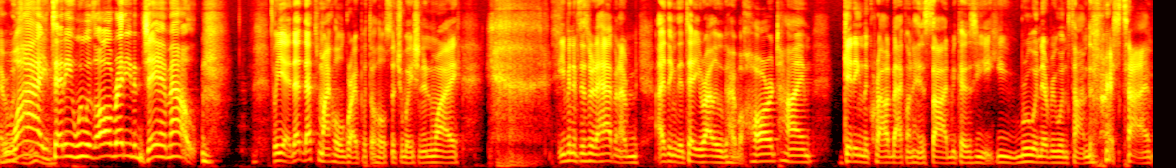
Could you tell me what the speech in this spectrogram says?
Everyone's Why, leaving. Teddy? We was all ready to jam out. but yeah, that that's my whole gripe with the whole situation and why even if this were to happen, I I think that Teddy Riley would have a hard time getting the crowd back on his side because he he ruined everyone's time the first time.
